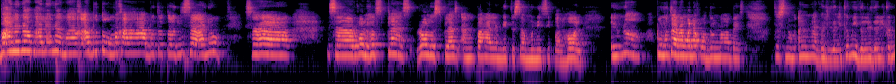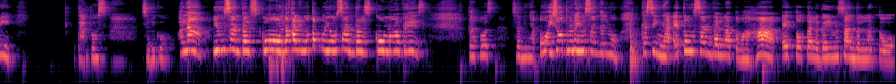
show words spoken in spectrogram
bahala na, bahala na, makakaabot to, makakaabot to dun sa, ano, sa, sa Rolhos Plus. Rolhos Plus ang pangalan dito sa Municipal Hall. Ayun na, pumunta naman ako dun mga best. Tapos nung ano na, dali-dali kami, dali-dali kami. Tapos, sabi ko, hala, yung sandals ko! Nakalimutan ko yung sandals ko, mga bes! Tapos, sabi niya, oh, isuot mo na yung sandal mo. Kasi nga, etong sandal na to, ha, eto talaga yung sandal na to.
